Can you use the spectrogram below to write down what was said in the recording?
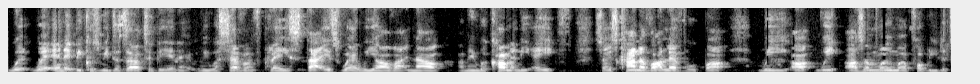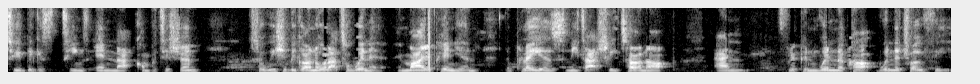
we're, we're in it because we deserve to be in it. We were seventh place. That is where we are right now. I mean, we're currently eighth. So it's kind of our level. But we are, we, us and Roma are probably the two biggest teams in that competition. So we should be going all out to win it. In my opinion, the players need to actually turn up and flipping win the cup, win the trophy.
